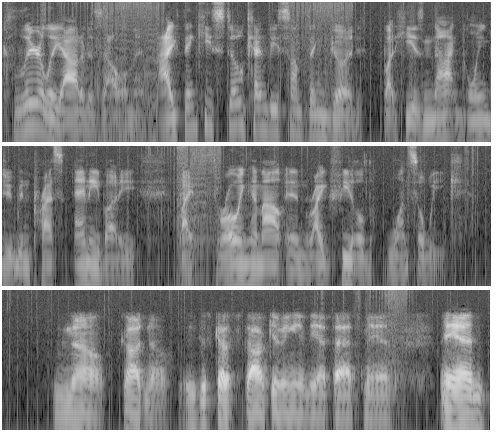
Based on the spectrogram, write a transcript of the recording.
clearly out of his element. I think he still can be something good, but he is not going to impress anybody by throwing him out in right field once a week. No, God, no. You just got to stop giving him the at bats, man. And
